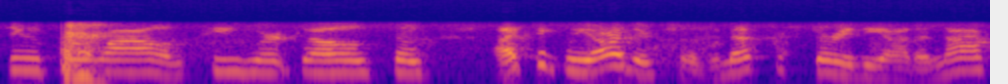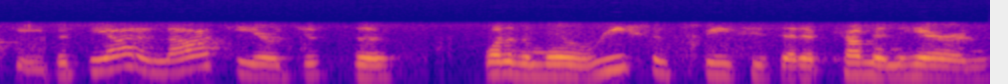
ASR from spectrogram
stew for a while and see where it goes. So I think we are their children. That's the story of the Anunnaki. But the Anunnaki are just the one of the more recent species that have come in here and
